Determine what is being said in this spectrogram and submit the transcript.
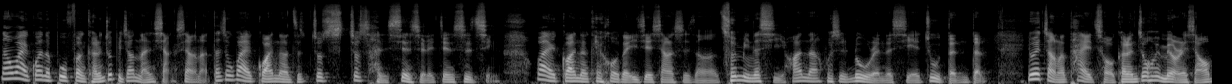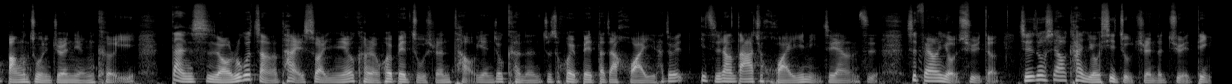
那外观的部分可能就比较难想象了，但是外观呢，这就是就是很现实的一件事情。外观呢可以获得一些像是呃村民的喜欢呢，或是路人的协助等等。因为长得太丑，可能就会没有人想要帮助你，觉得你很可疑。但是哦，如果长得太帅，也有可能会被主持人讨厌，就可能就是会被大家怀疑，他就会一直让大家去怀疑你这样子，是非常有趣的。其实都是要看游戏主持人的决定，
